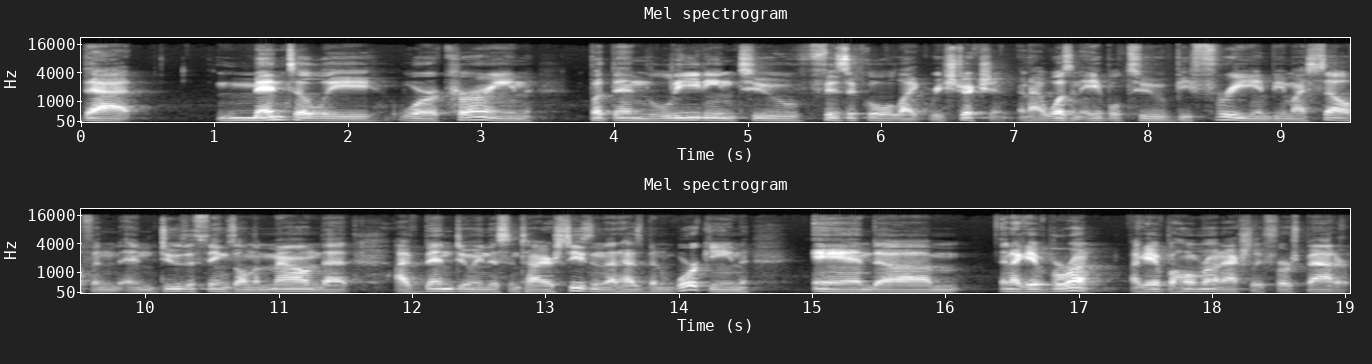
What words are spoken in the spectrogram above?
that mentally were occurring, but then leading to physical like restriction. And I wasn't able to be free and be myself and, and do the things on the mound that I've been doing this entire season that has been working and um, and I gave up a run. I gave up a home run actually, first batter.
